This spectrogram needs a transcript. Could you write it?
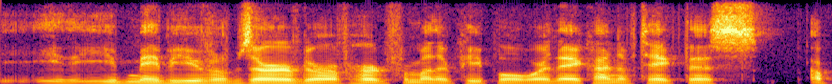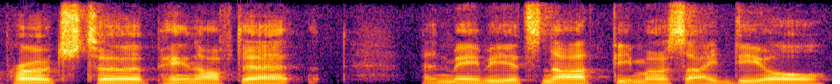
you, maybe you've observed or have heard from other people where they kind of take this approach to paying off debt, and maybe it's not the most ideal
